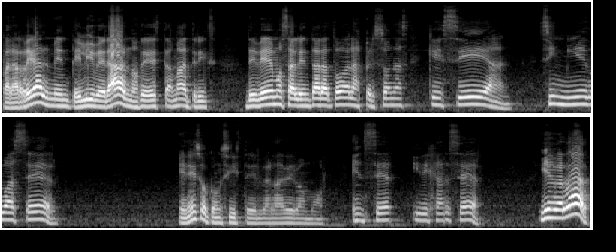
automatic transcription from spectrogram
Para realmente liberarnos de esta Matrix Debemos alentar a todas las personas que sean, sin miedo a ser. En eso consiste el verdadero amor, en ser y dejar ser. Y es verdad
